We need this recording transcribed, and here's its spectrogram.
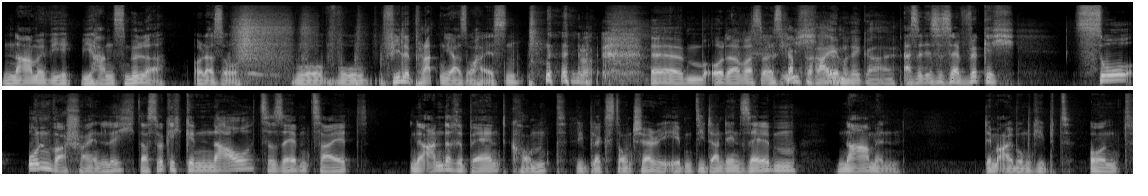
ein Name wie, wie Hans Müller oder so, wo, wo viele Platten ja so heißen. ähm, oder was weiß ich. Ich habe drei im ähm, Regal. also das ist ja wirklich so unwahrscheinlich, dass wirklich genau zur selben Zeit eine andere Band kommt, wie Blackstone Cherry eben, die dann denselben Namen dem Album gibt. Und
